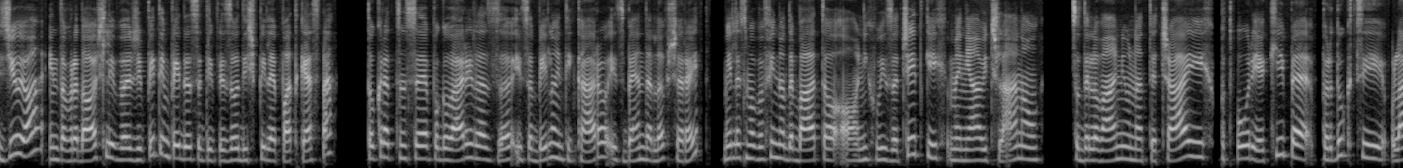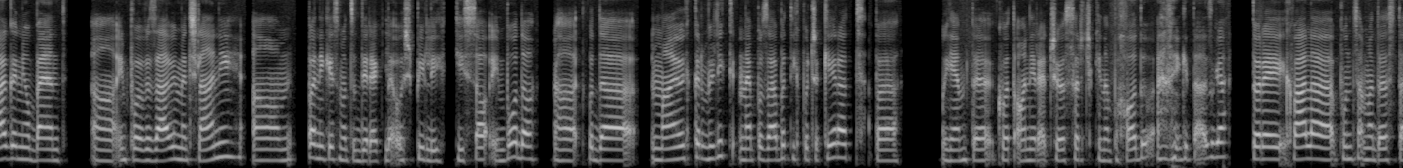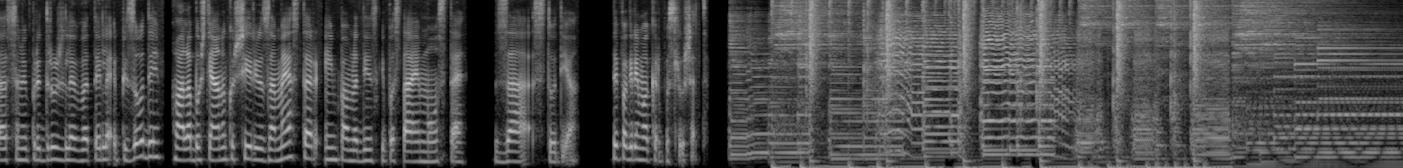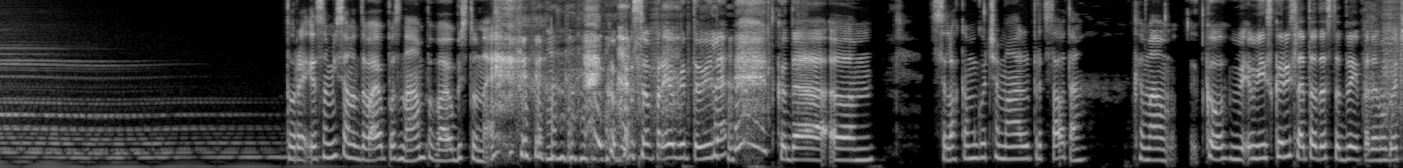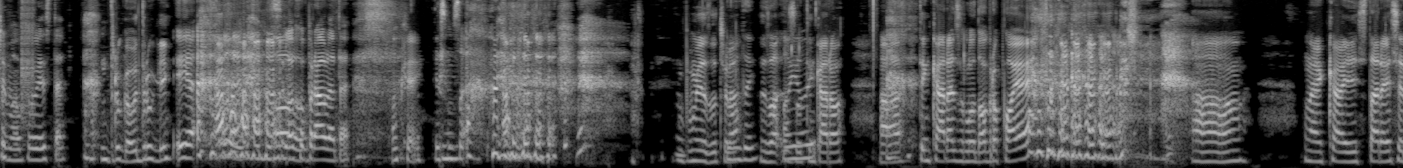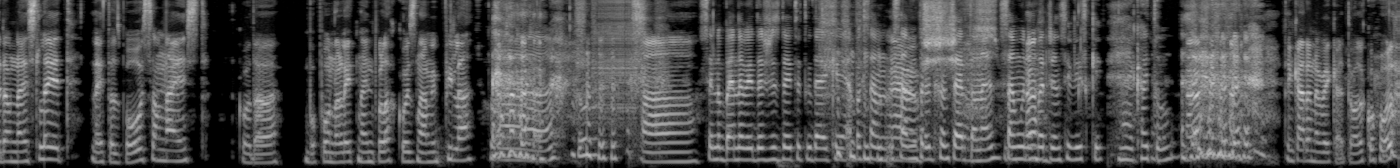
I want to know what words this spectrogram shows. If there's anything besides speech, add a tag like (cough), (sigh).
Živijo in dobrodošli v že 55. epizodi Špile podcasta. Tokrat sem se pogovarjala z Izabelo in Tinkaro iz benda Love Charade. Imeli smo pa fino debato o njihovih začetkih, menjavi članov, sodelovanju na tečajih, podpori ekipe, produkciji, vlaganju v bend uh, in povezavi med člani. Um, pa nekaj smo tudi rekli o špilih, ki so in bodo. Uh, tako da imajo jih kar veliko, ne pozabite jih počakirati, pa ujemite, kot oni rečejo, srčki na pohodu (laughs) ali nekaj tasga. Torej, hvala puncama, da sta se mi pridružili v tej epizodi. Hvala Boštjanu Koširju za mester in pa mladinski postaji Moste za studio. Zdaj pa gremo kar poslušati. Torej, jaz sem mislila, da vaju poznam, pa vaju v bistvu ne, (laughs) kot smo prej ugotovili. Tako da um, se lahko mogoče malo predstavljate. Tako, vi, vi izkoristite to, da ste dve, pa da mogoče malo poveste. Druga v drugi. Ja, (laughs) se lahko upravljate. Ok, jaz sem za. (laughs) Bom jaz začela Zdaj. za, Oj, za oj. Tinkaro. Uh, Tinkara zelo dobro poje. uh, nekaj stara je 17 let, letos bo 18, tako da bo polnoletna in bo lahko z nami pila. Uh, (laughs) Se nobene ve, da že zdaj tudi kdaj je kaj, ampak sam, (laughs) Ja, sam pred koncertom, ne? samo v emergency whisky. Ne, kaj to? (laughs) Tinkara ne ve, kaj je to alkohol.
